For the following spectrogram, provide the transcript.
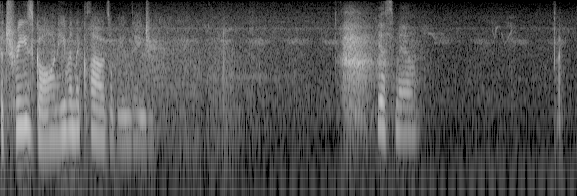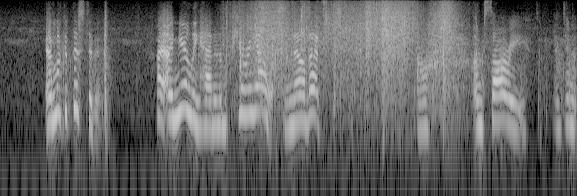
The trees gone, even the clouds will be in danger. Yes, ma'am. And look at this today. I, I nearly had an Imperialis, and now that's. Oh, I'm sorry. I didn't.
